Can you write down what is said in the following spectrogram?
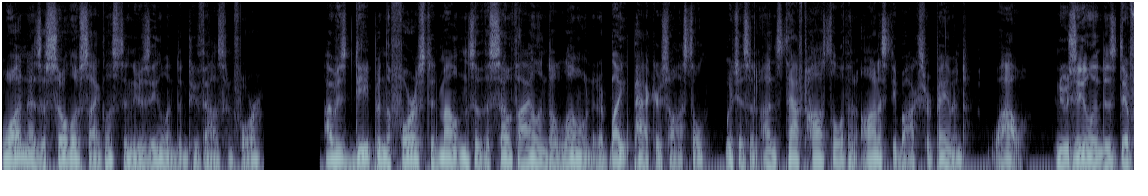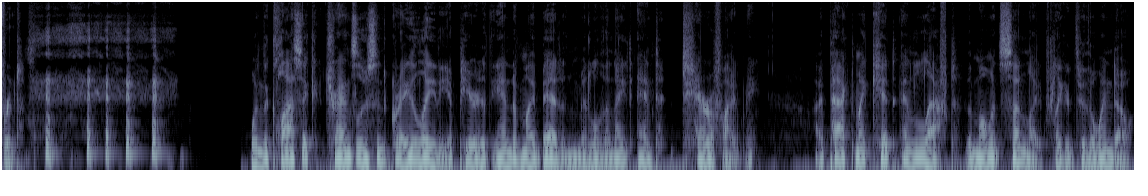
One as a solo cyclist in New Zealand in 2004. I was deep in the forested mountains of the South Island alone at a bikepackers hostel, which is an unstaffed hostel with an honesty box for payment. Wow, New Zealand is different. when the classic translucent gray lady appeared at the end of my bed in the middle of the night and terrified me. I packed my kit and left the moment sunlight flickered through the window.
